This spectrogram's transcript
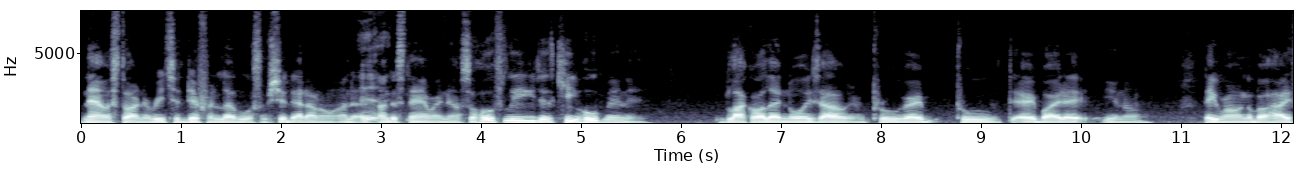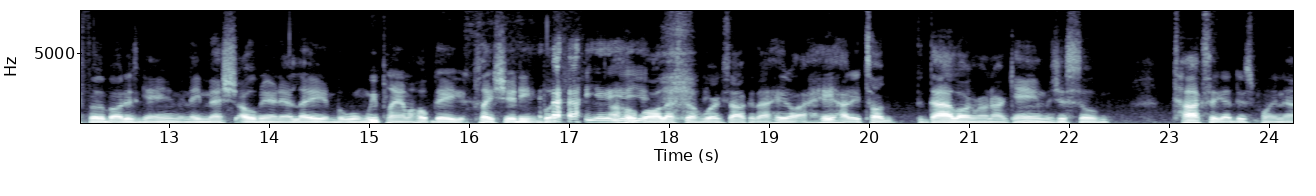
now it's starting to reach a different level of some shit that I don't under, Yeah. understand right now. So hopefully you just keep hooping and block all that noise out and prove every, prove to everybody that you know they wrong about how they feel about this game and they mesh over there in LA. And but when we play them, I hope they play shitty. But Yeah, yeah, I hope yeah. all that stuff works out because I hate I hate how they talk. The dialogue around our game is just so toxic at this point now.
